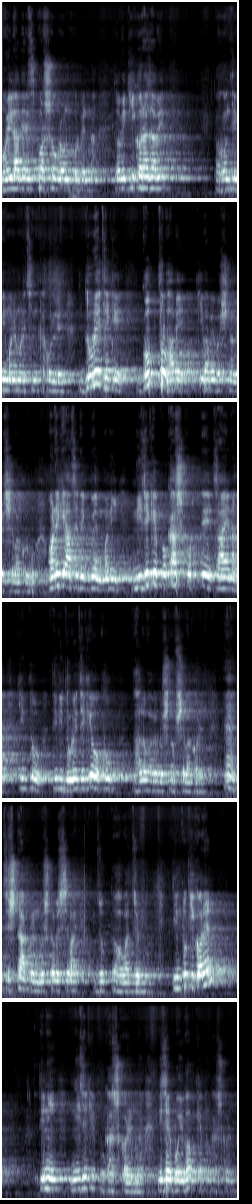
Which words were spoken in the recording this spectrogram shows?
মহিলাদের স্পর্শ গ্রহণ করবেন না। তবে কি করা যাবে? তখন তিনি মনে মনে চিন্তা করলেন, দূরে থেকে গুপ্তভাবে কীভাবে বৈষ্ণবের সেবা করব। অনেকে আছে দেখবেন মানে নিজেকে প্রকাশ করতে চায় না, কিন্তু তিনি দূরে থেকেও খুব ভালোভাবে বৈষ্ণব সেবা করেন। হ্যাঁ চেষ্টা করেন বৈষ্ণবের সেবায় যুক্ত হওয়ার জন্য। কিন্তু কি করেন? তিনি নিজেকে প্রকাশ করেন না, নিজের বৈভবকে প্রকাশ করেন না।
